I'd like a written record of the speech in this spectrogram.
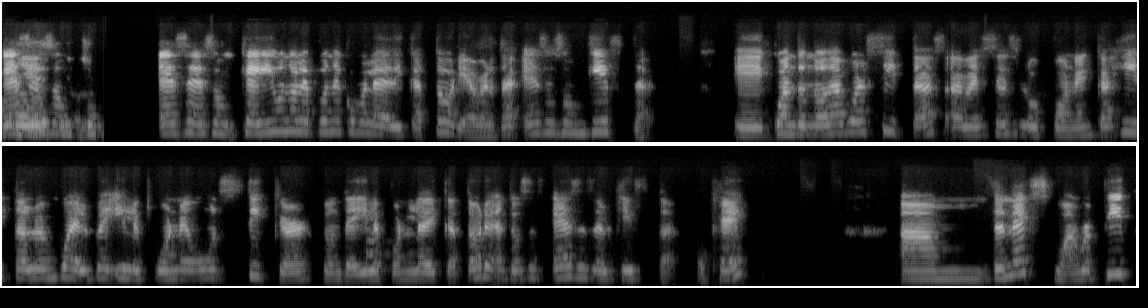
ese es un, ese es un, que ahí uno le pone como la dedicatoria, ¿verdad? Ese es un gift tag. Eh, cuando no da bolsitas, a veces lo pone en cajita, lo envuelve y le pone un sticker donde ahí le pone la dedicatoria. Entonces, ese es el gift tag, ¿ok? Um, the next one, repeat,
